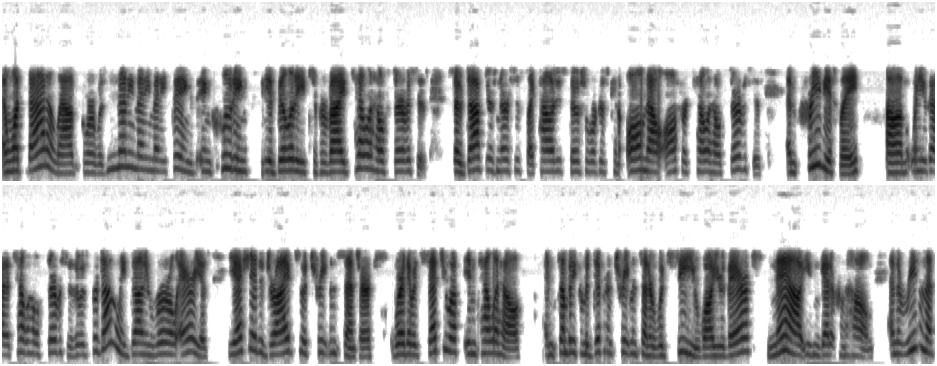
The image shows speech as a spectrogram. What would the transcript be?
And what that allowed for was many, many, many things, including the ability to provide telehealth services. So doctors, nurses, psychologists, social workers can all now offer telehealth services. And previously, um, when you got a telehealth services, it was predominantly done in rural areas. You actually had to drive to a treatment center where they would set you up in telehealth and somebody from a different treatment center would see you while you're there. Now you can get it from home. And the reason that's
